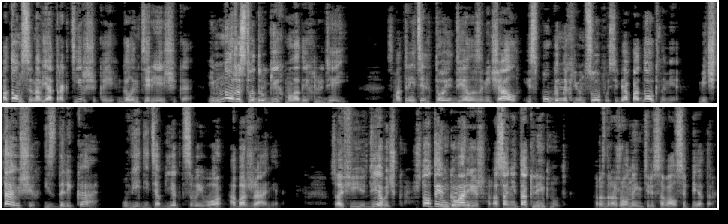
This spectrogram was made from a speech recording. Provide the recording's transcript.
потом сыновья трактирщика и галантерейщика и множество других молодых людей. Смотритель то и дело замечал испуганных юнцов у себя под окнами, мечтающих издалека увидеть объект своего обожания. София, девочка, что ты им говоришь, раз они так липнут? Раздраженно интересовался Петр.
